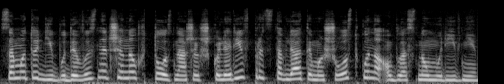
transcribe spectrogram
Саме тоді буде визначено, хто з наших школярів представлятиме шостку на обласному рівні.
